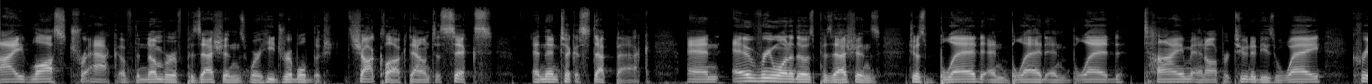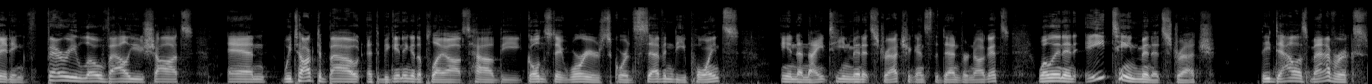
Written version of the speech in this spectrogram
I lost track of the number of possessions where he dribbled the shot clock down to six and then took a step back. And every one of those possessions just bled and bled and bled time and opportunities away, creating very low value shots. And we talked about at the beginning of the playoffs how the Golden State Warriors scored 70 points in a 19 minute stretch against the Denver Nuggets. Well, in an 18 minute stretch, the Dallas Mavericks,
